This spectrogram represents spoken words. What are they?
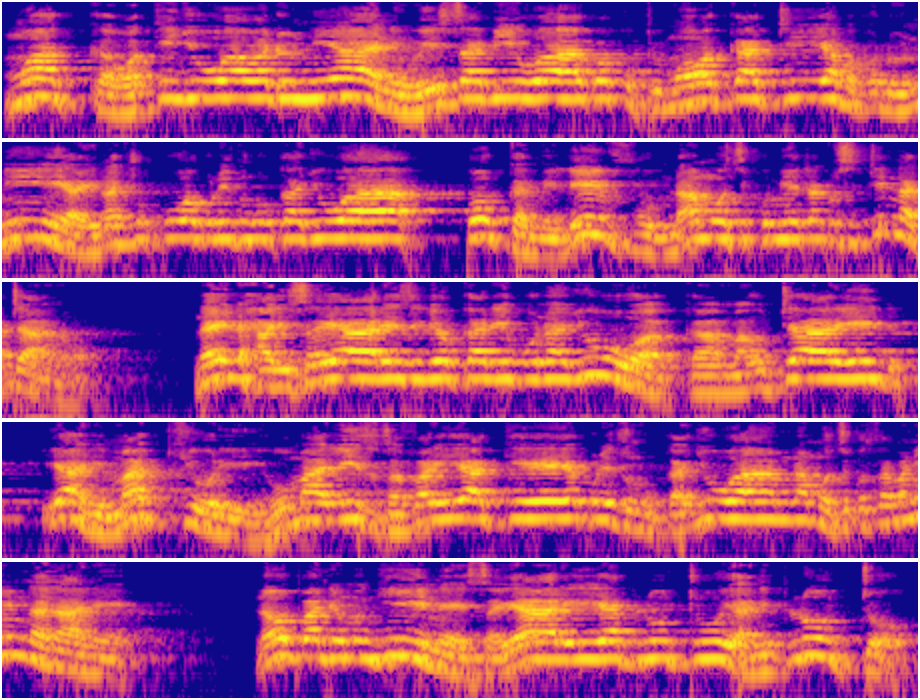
Mwaka wakijua wa duniani huhesabiwa kwa kupimwa wakati ambapo dunia inachukua kulizunguka jua kwa ukamilifu mnamo siku 365. Na ile hali sayari zilio karibu na jua kama Utarid, yani Mercury, humaliza safari yake ya kulizunguka jua mnamo siku 88. Na upande mwingine sayari ya Pluto yani Pluto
